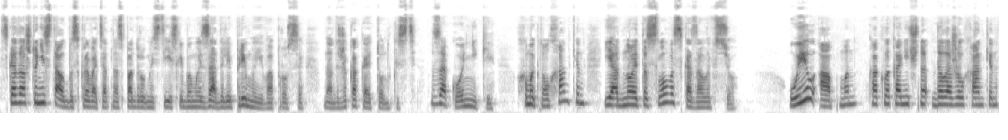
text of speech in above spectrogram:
Сказал, что не стал бы скрывать от нас подробности, если бы мы задали прямые вопросы. Надо же, какая тонкость. Законники. Хмыкнул Ханкин, и одно это слово сказала все. Уилл Апман, как лаконично доложил Ханкин,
